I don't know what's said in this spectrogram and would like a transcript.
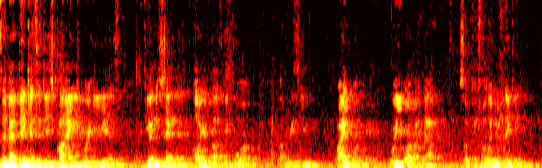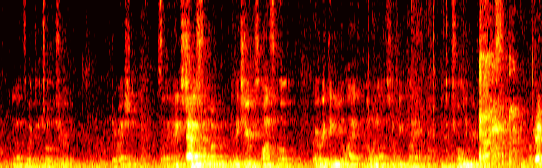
As a man thinketh, it is find where he is. If you understand that all your thoughts before are the reason you, why you are where you are right now. So controlling your thinking, you know, is what controls your direction. So it makes you, Absolutely. it makes you responsible everything in your life, no one else, you keep playing. You're controlling your thoughts. Okay.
